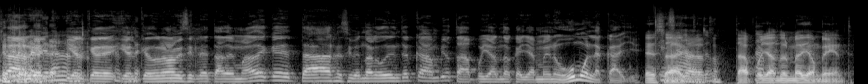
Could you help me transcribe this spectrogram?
Claro, y el, el que, y el que dona una bicicleta, además de que está recibiendo algo de intercambio, está apoyando a que haya menos humo en la calle. Exacto. Exacto. Está apoyando el medio ambiente.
